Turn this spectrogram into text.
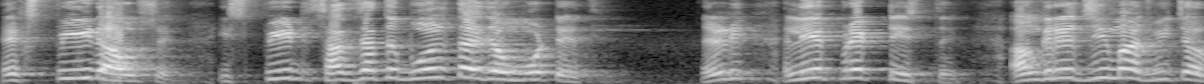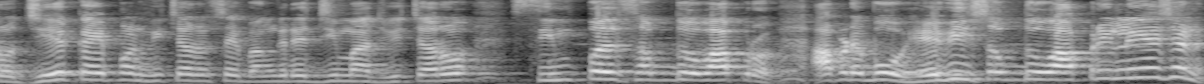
એક સ્પીડ આવશે. એ સ્પીડ સાથે સાથે બોલતા જાઓ મોટેથી. રેડી એટલે એક પ્રેક્ટિસ થઈ. અંગ્રેજીમાં જ વિચારો. જે કંઈ પણ વિચારો સાહેબ, અંગ્રેજીમાં જ વિચારો. સિમ્પલ શબ્દો વાપરો. આપણે બહુ હેવી શબ્દો વાપરી લઈએ છીએ ને,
